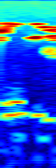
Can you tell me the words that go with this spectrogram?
Holy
